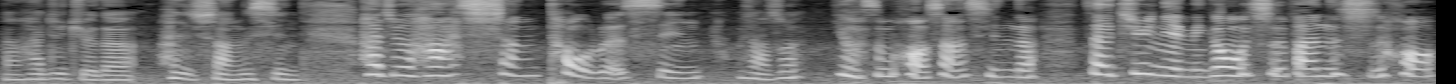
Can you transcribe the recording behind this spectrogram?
然后他就觉得很伤心，他觉得他伤透了心。我想说，有什么好伤心的？在去年你跟我吃饭的时候，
